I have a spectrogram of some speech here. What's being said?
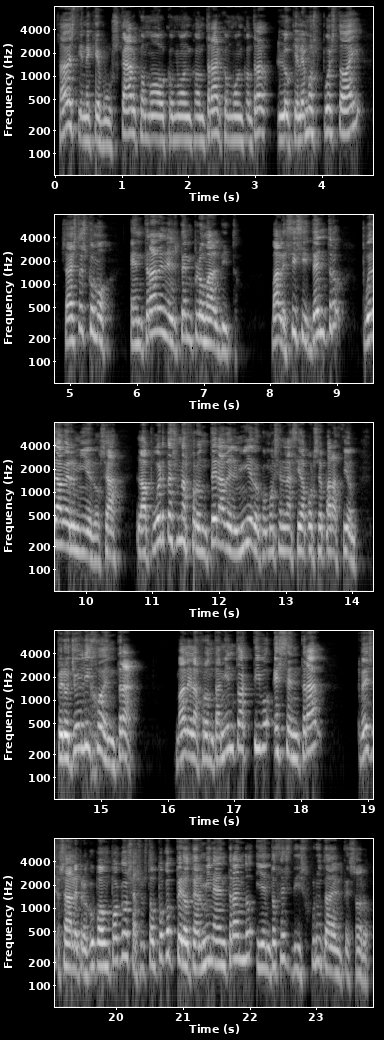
¿sabes? Tiene que buscar cómo, cómo encontrar, cómo encontrar lo que le hemos puesto ahí. O sea, esto es como entrar en el templo maldito. Vale, sí, sí, dentro puede haber miedo. O sea, la puerta es una frontera del miedo, como es en la ansiedad por separación. Pero yo elijo entrar. ¿Vale? El afrontamiento activo es entrar. ¿Ves? O sea, le preocupa un poco, se asusta un poco, pero termina entrando y entonces disfruta del tesoro.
